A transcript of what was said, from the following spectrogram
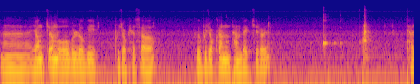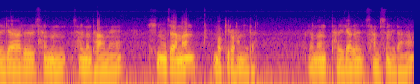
어, 0.5블록이 부족해서 그 부족한 단백질을 달걀을 삶은, 삶은 다음에 흰자만 먹기로 합니다. 그러면 달걀을 삶습니다.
